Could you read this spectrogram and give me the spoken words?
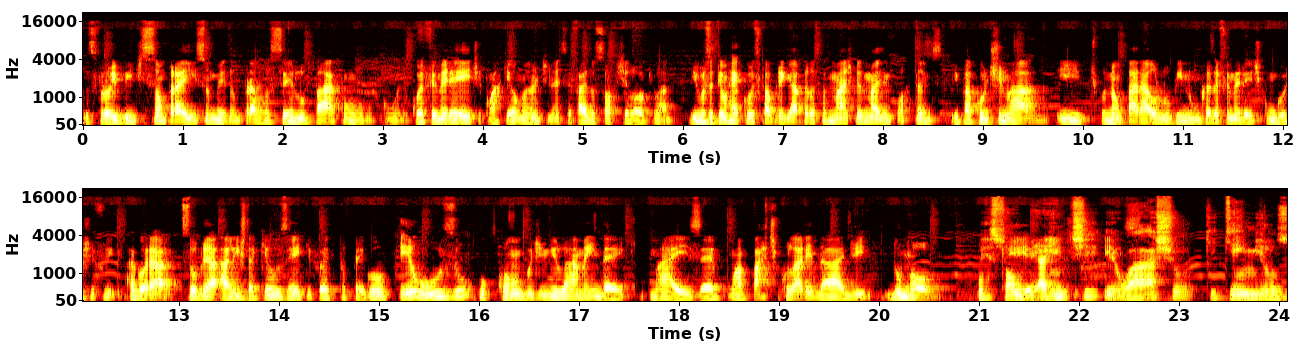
Os prohibits são pra isso mesmo, pra você lupar com, com, com Ephemerate, com arqueomante, né? Você faz o soft lock lá. E você tem um recurso pra brigar pelas suas mágicas mais importantes. E pra continuar e, tipo, não parar o loop nunca do Ephemerate com Ghost Flick. Agora, sobre a, a lista que eu usei, que foi a que tu pegou, eu uso o combo de Milar Main Deck, mas é uma particularidade do MOL. Porque a gente. Pessoalmente, eu acho que quem mila os,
